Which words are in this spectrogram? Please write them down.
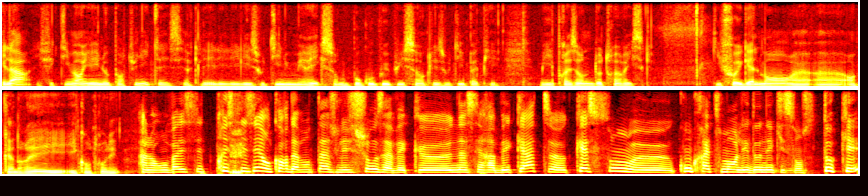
Et là, effectivement, il y a une opportunité. C'est-à-dire que les, outils numériques sont beaucoup plus puissants que les outils papier. Mais ils présentent d'autres risques qu'il faut également euh, euh, encadrer et, contrôler. Alors, on va essayer de préciser encore davantage les choses avec euh, Nasser Bekat. Quelles sont concrètement les données qui sont stockées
